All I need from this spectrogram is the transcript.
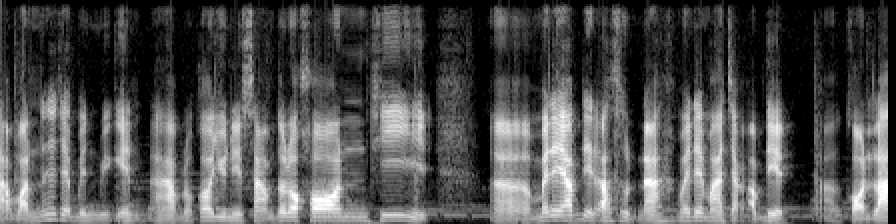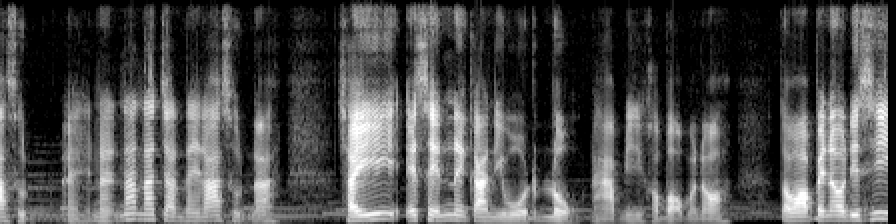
3 วันน่าจะเป็นวิกเอนนะครับ แล้วก็ยูนิต3ตัวละครที่ไม่ได้อัปเดตล่าสุดนะ ไม่ได้มาจากอัปเดตก่อนล่าสุดน่าน่าน่าจะในล่าสุดนะ ใช้เอเซนต์ในการอีโวลดลงนะครับนี่เขาบอกมาเนาะ ต่อมาเป็น Odyssey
